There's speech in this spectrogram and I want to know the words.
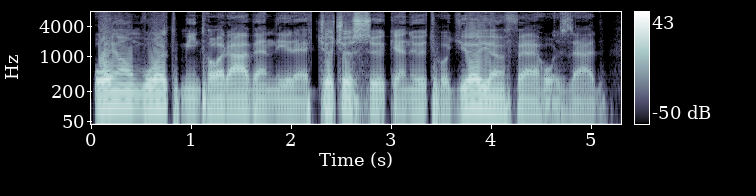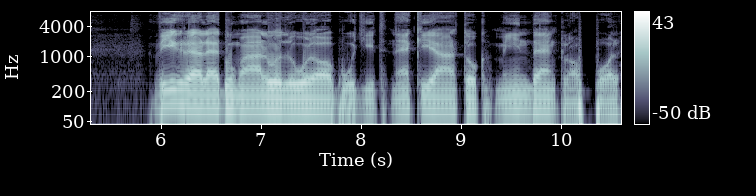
Olyan volt, mintha rávennél egy csöcsös szőkenőt, hogy jöjjön fel hozzád. Végre ledumálod róla a bugyit, nekiálltok minden klappol.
